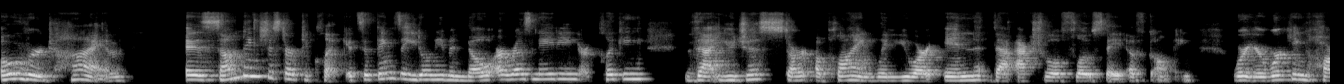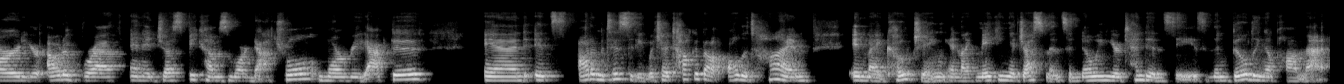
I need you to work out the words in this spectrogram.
over time is some things just start to click. It's the things that you don't even know are resonating or clicking that you just start applying when you are in that actual flow state of going, where you're working hard, you're out of breath, and it just becomes more natural, more reactive. And it's automaticity, which I talk about all the time in my coaching and like making adjustments and knowing your tendencies and then building upon that.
